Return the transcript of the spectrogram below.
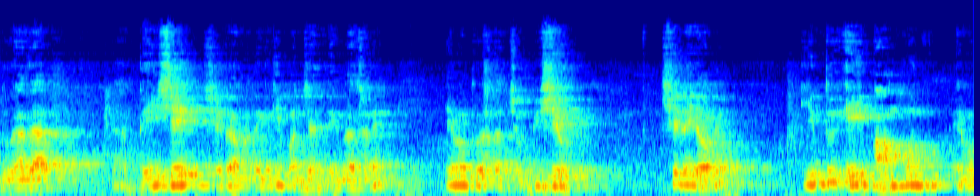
দু হাজার তেইশে সেটা আমরা দেখেছি পঞ্চায়েত নির্বাচনে। এবং দু হাজার চব্বিশেও সেটাই হবে। কিন্তু এই বামপন্থ এবং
